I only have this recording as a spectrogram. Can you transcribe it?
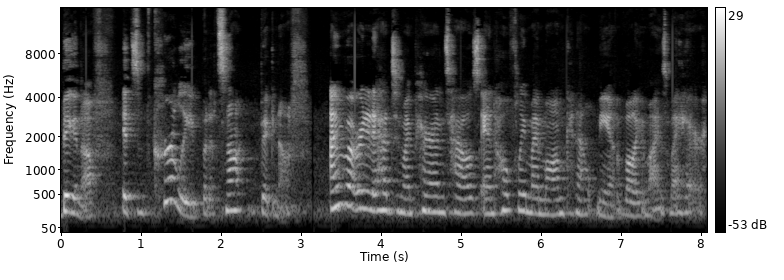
big enough. It's curly, but it's not big enough. I'm about ready to head to my parents' house and hopefully my mom can help me volumize my hair.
